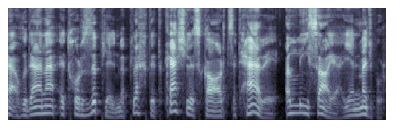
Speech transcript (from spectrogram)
غدانا تخرزب المبلغة كاشلس كاردز تهاوي اللي صايا ين مجبور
